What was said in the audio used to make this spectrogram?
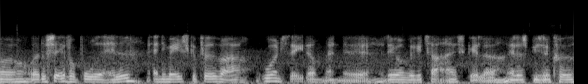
og reducere forbruget af alle animalske fødevarer, uanset om man øh, lever vegetarisk eller, eller spiser kød.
